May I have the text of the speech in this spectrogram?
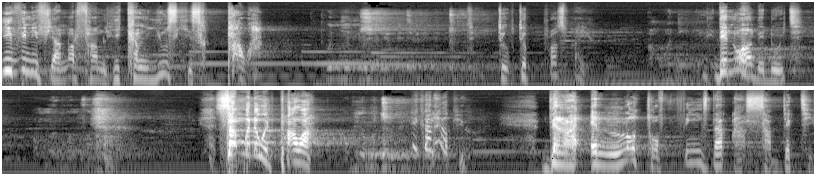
even if you are not family, he can use his power to, to prosper you. They know how they do it. Somebody with power, he can help you. There are a lot of things that are subjective.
